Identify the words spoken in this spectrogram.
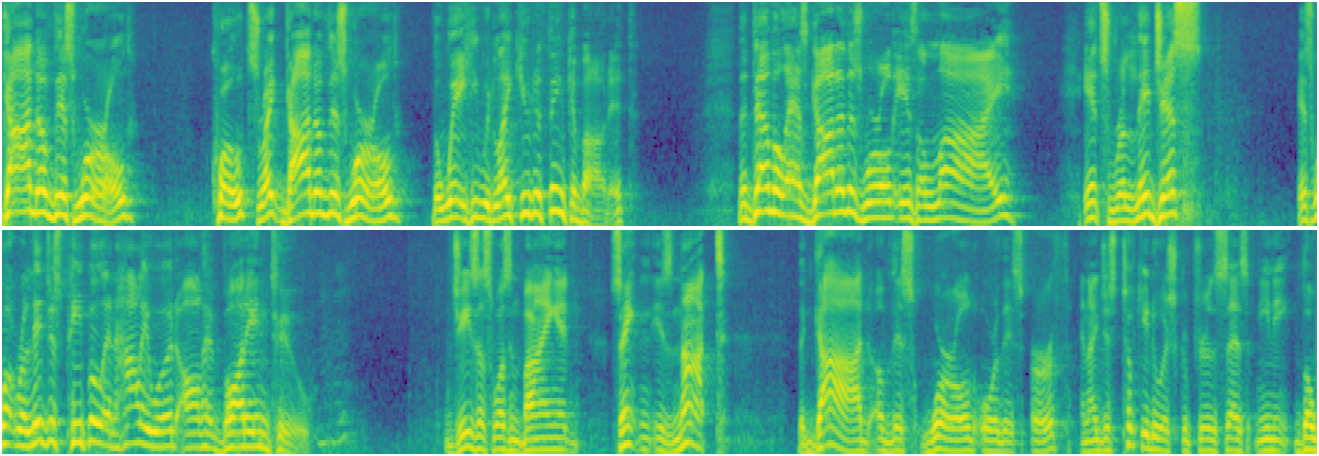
God of this world quotes right? God of this world the way he would like you to think about it the devil as God of this world is a lie. It's religious. It's what religious people in Hollywood all have bought into. Mm -hmm. Jesus wasn't buying it. Satan is not the God of this world or this earth. And I just took you to a scripture that says meaning the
